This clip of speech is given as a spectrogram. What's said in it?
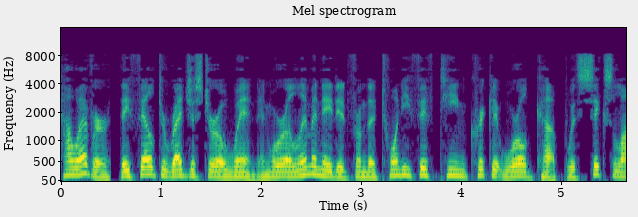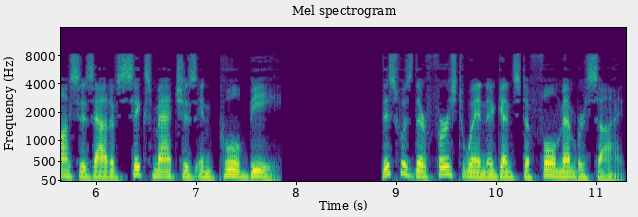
However, they failed to register a win and were eliminated from the 2015 Cricket World Cup with six losses out of six matches in Pool B. This was their first win against a full member side.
